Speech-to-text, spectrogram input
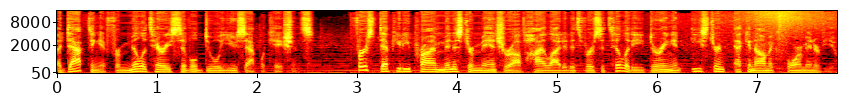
adapting it for military-civil dual-use applications. First Deputy Prime Minister Manturov highlighted its versatility during an Eastern Economic Forum interview,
